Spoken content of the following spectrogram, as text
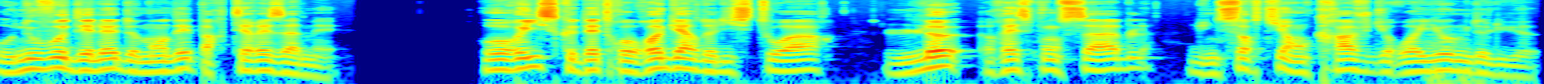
au nouveau délai demandé par Theresa May, au risque d'être au regard de l'histoire le responsable d'une sortie en crash du royaume de l'UE.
